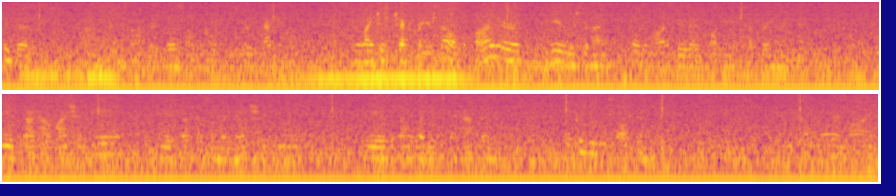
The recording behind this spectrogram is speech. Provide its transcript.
sutta, um, it's not very philosophical, it's very practical. You might just check for yourself, are there views that I'm holding on to that are causing me suffering right now? Views about how I should be, views about somebody else should be, views about what needs to happen. They could be softened. Become more in line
